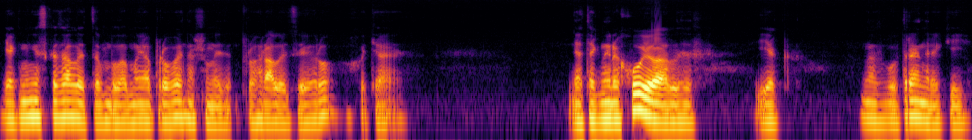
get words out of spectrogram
як мені сказали, це була моя провина, що ми програли цю ігру. Хоча я так не рахую, але як у нас був тренер, який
